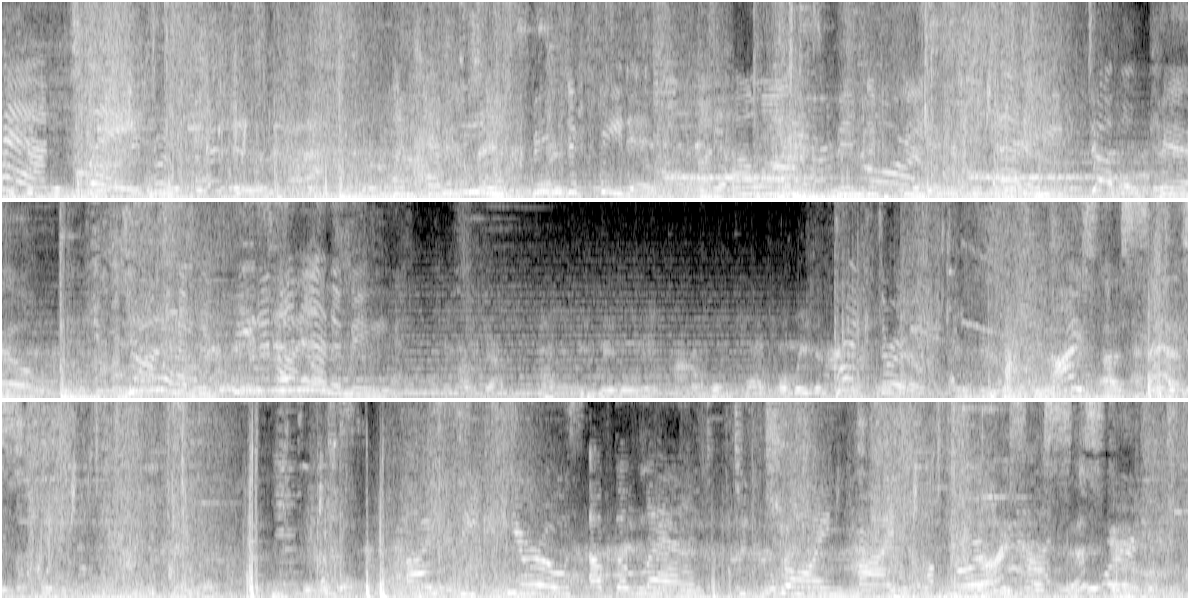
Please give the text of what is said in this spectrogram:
Fan blade! An enemy has been defeated. An ally has been defeated. Enemy double kill. You have defeated an enemy. Breakthrough. Nice assist. I seek heroes of the land to join my. Nice assist.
